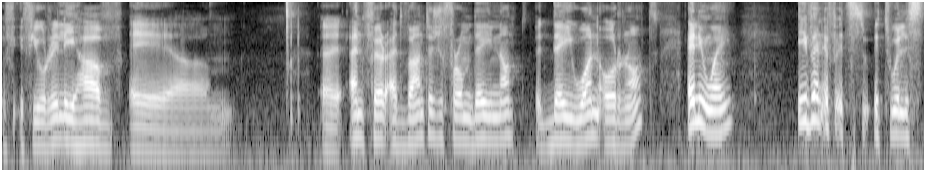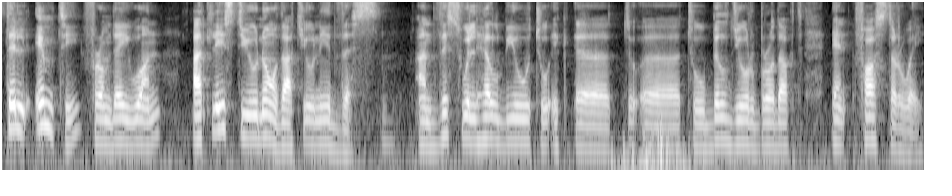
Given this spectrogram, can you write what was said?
if, if you really have a, um, a unfair advantage from day not day one or not. Anyway, even if it's it will still empty from day one, at least you know that you need this, and this will help you to uh, to uh, to build your product in faster way.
